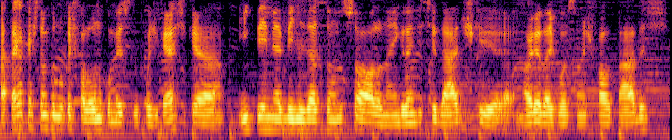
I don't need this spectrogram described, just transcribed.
Até a questão que o Lucas falou no começo do podcast, que é a impermeabilização do solo, né? Em grandes cidades, que a maioria das ruas são asfaltadas.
